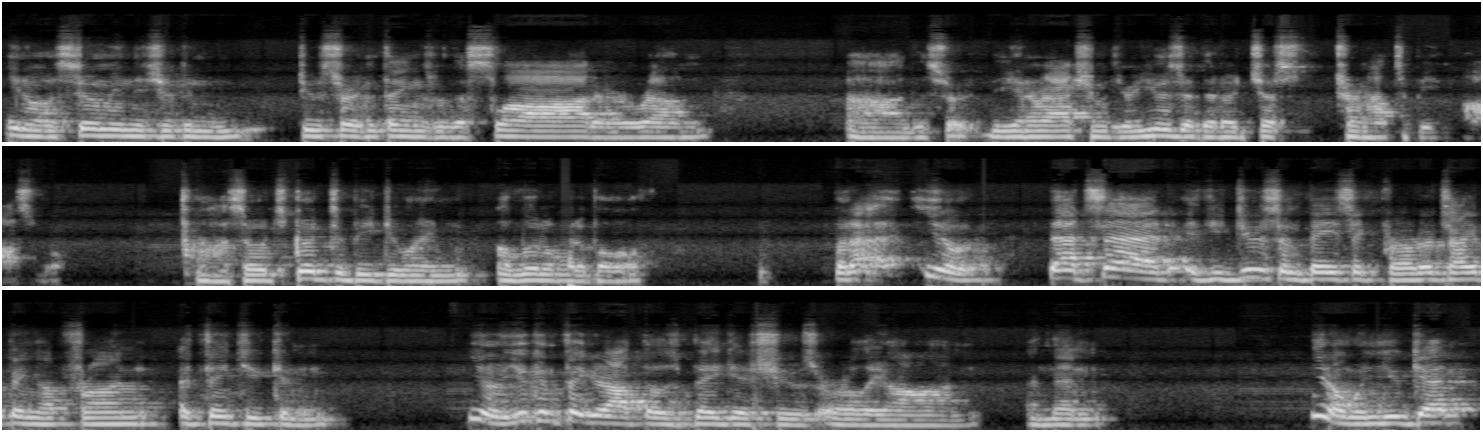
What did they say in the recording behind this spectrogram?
you know, assuming that you can do certain things with a slot or around uh, the sort of the interaction with your user that would just turn out to be impossible. Uh, so it's good to be doing a little bit of both. But I, you know, that said, if you do some basic prototyping up front, I think you can, you know, you can figure out those big issues early on, and then, you know, when you get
